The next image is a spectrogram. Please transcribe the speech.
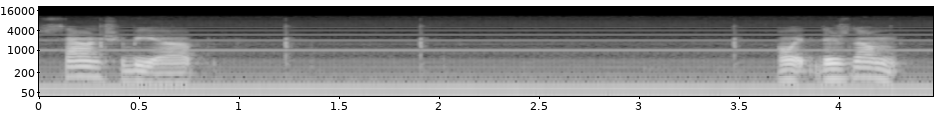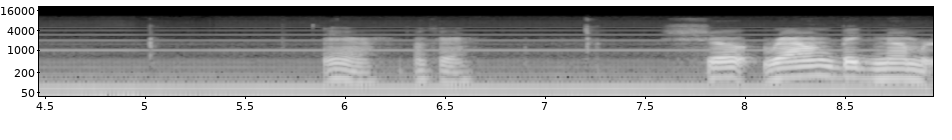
Sound should be up. Oh wait, there's no... There, okay. Show, round big number,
